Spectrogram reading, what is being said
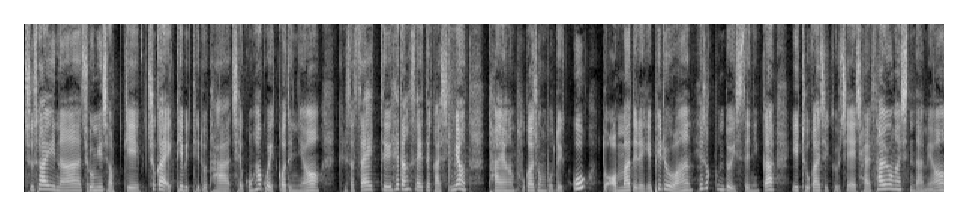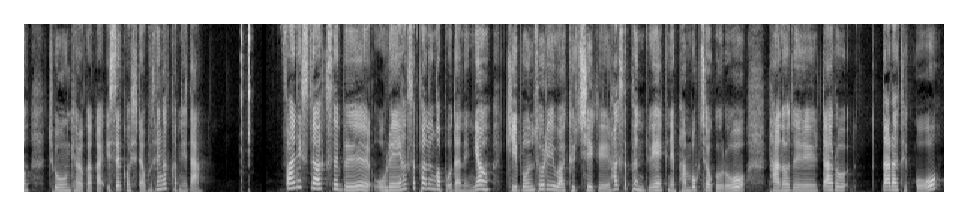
주사위나 종이 접기 추가 액티비티도 다 제공하고 있거든요. 그래서 사이트 해당 사이트 가시면 다양한 부가 정보도 있고 또 엄마들에게 필요한 해석본도 있으니까 이 두 가지 교재 잘 사용하신다면 좋은 결과가 있을 것이라고 생각합니다. 파닉스 학습을 오래 학습하는 것보다는요, 기본 소리와 규칙을 학습한 뒤에 그냥 반복적으로 단어들 따로 따라 듣고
